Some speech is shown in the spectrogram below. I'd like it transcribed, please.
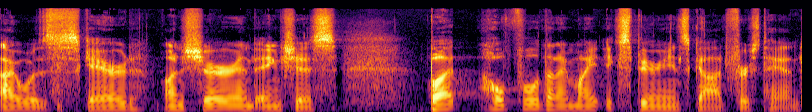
I was scared, unsure, and anxious, but hopeful that I might experience God firsthand.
